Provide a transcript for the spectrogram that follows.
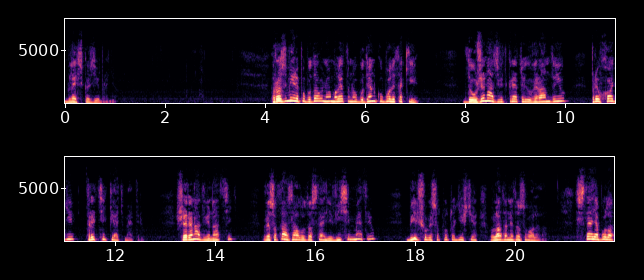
близько зібрання. Розміри побудованого молитвеного будинку були такі. Довжина з відкритою верандою при вході 35 метрів, ширина 12, висота залу до стелі 8 метрів, більшу висоту тоді ще влада не дозволила. Стеля була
